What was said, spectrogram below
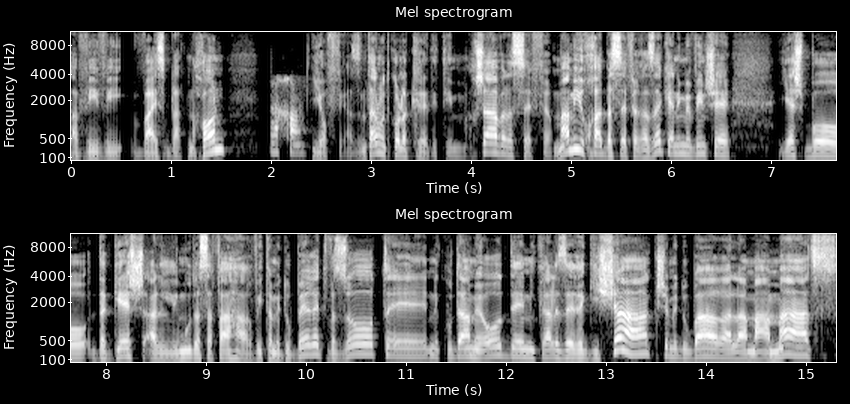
אביבי וייסבלט, נכון? נכון. יופי, אז נתנו את כל הקרדיטים. עכשיו על הספר. מה מיוחד בספר הזה? כי אני מבין שיש בו דגש על לימוד השפה הערבית המדוברת, וזאת אה, נקודה מאוד, אה, נקרא לזה, רגישה, כשמדובר על המאמץ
